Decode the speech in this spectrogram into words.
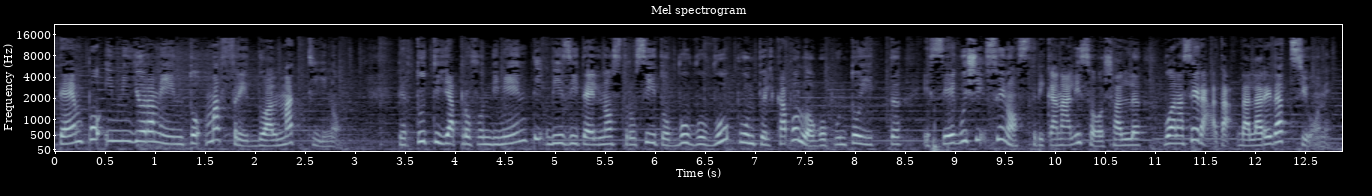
tempo in miglioramento ma freddo al mattino. Per tutti gli approfondimenti visita il nostro sito www.ilcapoluogo.it e seguici sui nostri canali social. Buona serata dalla redazione.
